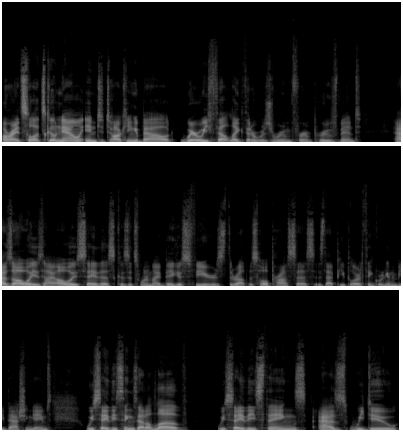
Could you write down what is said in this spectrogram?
All right, so let's go now into talking about where we felt like there was room for improvement. As always, I always say this because it's one of my biggest fears throughout this whole process is that people are think we're going to be bashing games. We say these things out of love. We say these things as we do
